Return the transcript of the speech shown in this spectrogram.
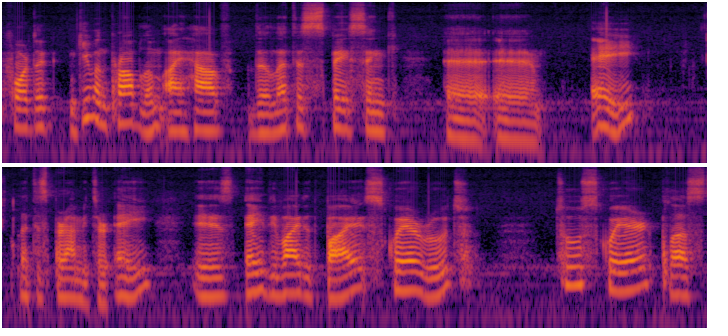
for the given problem I have the lattice spacing uh, uh, A, lattice parameter A is A divided by square root 2 square plus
